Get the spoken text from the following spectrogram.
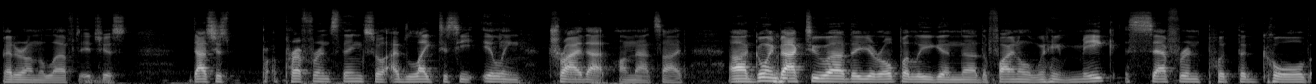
better on the left. It just that's just a preference thing. So I'd like to see Iling try that on that side. Uh, going back to uh, the Europa League and uh, the final winning, make Ceferin put the gold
